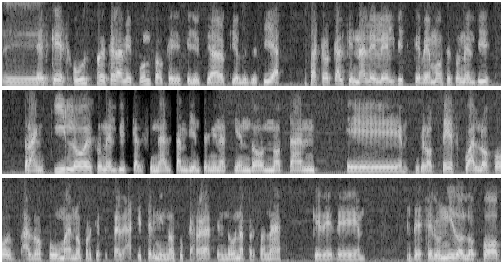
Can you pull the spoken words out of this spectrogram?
eh, Es que es justo, ese era mi punto, que, que yo, claro, que yo les decía. O sea, creo que al final el Elvis que vemos es un Elvis tranquilo, es un Elvis que al final también termina siendo no tan eh, grotesco al ojo, al ojo humano, porque así terminó su carrera, siendo una persona que de, de, ser un ídolo pop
